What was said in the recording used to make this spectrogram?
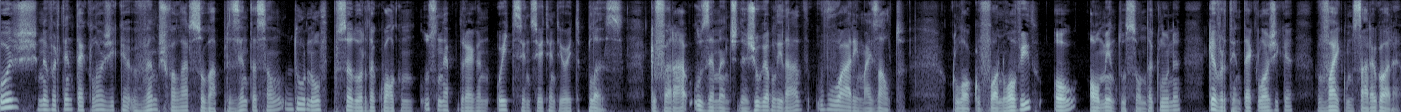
Hoje, na vertente tecnológica, vamos falar sobre a apresentação do novo processador da Qualcomm, o Snapdragon 888 Plus, que fará os amantes da jogabilidade voarem mais alto. Coloque o fone no ouvido ou aumente o som da coluna, que a vertente tecnológica vai começar agora.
